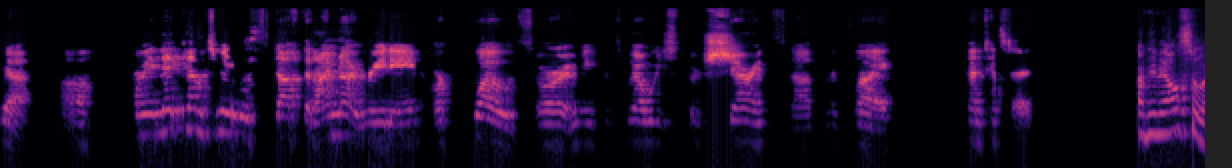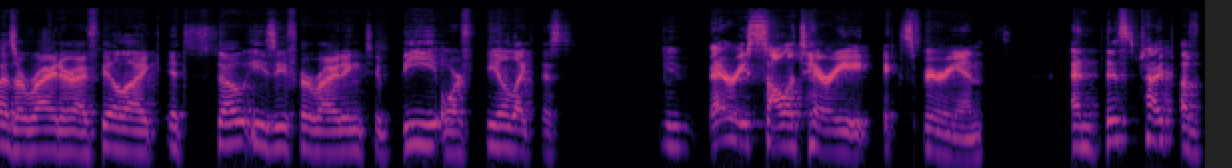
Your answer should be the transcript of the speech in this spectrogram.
Yeah. Uh, I mean, they come to me with stuff that I'm not reading or quotes, or I mean, because we always are sharing stuff, and it's like fantastic. I mean, also as a writer, I feel like it's so easy for writing to be or feel like this very solitary experience. And this type of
